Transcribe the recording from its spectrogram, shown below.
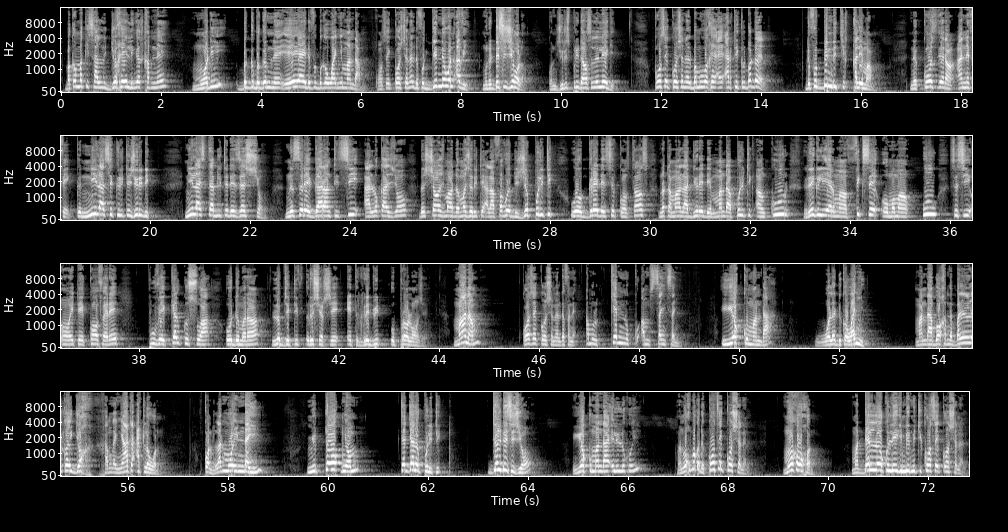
Ba ko Macky Sall joxe li nga xam ne moo di bëgg-bëggam ne yaay dafa bëgg a wàññi mandaam. Conseil constitutionnel dafa génne woon avis mu ne décision la kon jurisprudence la léegi. Conseil constitutionnel ba mu ay article ba doyal. Dafa bind ci ne considérant en effet que ni la sécurité juridique ni la stabilité des institutions ne seraient garanties si à l'occasion de changements de majorité à la faveur du jeu politique ou au gré des circonstances, notamment la durée des mandats politiques en cours régulièrement fixés au moment où ceux-ci ont été conférés, pouvait quel que soit au demeurant l'objectif recherché être réduit ou prolongé. Manam, conseil constitutionnel dafa ne amul kenn ku am sañ-sañ yokk mandat wala di ko wàññi. Mandat boo xam ne bala la koy jox xam nga ñaata at la kon lan mooy ndey ñu toog ñoom ca dialogue politique jël décision yokk mandat élu locaux yi? Man waxuma ko de conseil constitutionnel moo ko waxoon ma delloo ko léegi mbir mi ci conseil constitutionnel.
